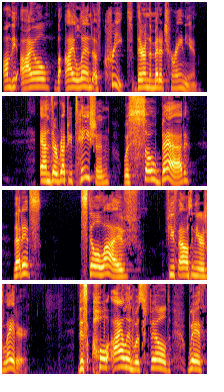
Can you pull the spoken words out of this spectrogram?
on the isle, the island of Crete, there in the Mediterranean. And their reputation was so bad that it's still alive a few thousand years later. This whole island was filled with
